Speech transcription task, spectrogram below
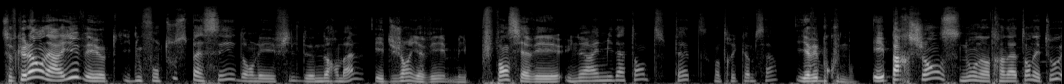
Sauf que là, on arrive et euh, ils nous font tous passer dans les files de normal. Et du genre, il y avait, mais je pense, il y avait une heure et demie d'attente, peut-être, un truc comme ça. Il y avait beaucoup de monde. Et par chance, nous, on est en train d'attendre et tout.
